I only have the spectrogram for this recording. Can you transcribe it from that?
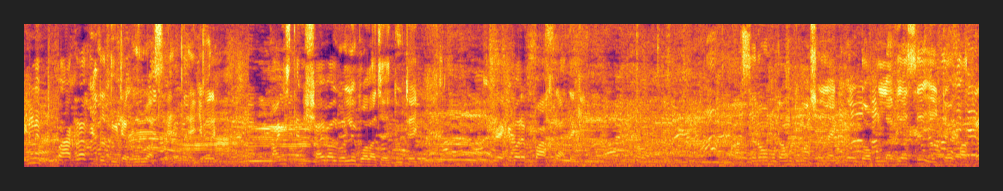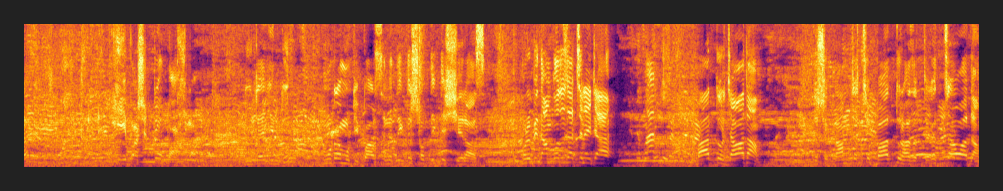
এখানে পাখরা কিন্তু দুইটা গরু আছে, একেবারে পাকিস্তানি সাইবাল বললে বলা যায়, দুইটাই একেবারে পাখরা দেখি। পার্সেনও মোটামুটি মাসাল্লাহ একেবারে ডবল লাগি আছে, এইটাও পাখরা এই পাশেরটাও পাখরা দুটাই কিন্তু মোটামুটি পার্সেনের দিক দিয়ে সব দিক দিয়ে সেরা আছে। মুরব্বী, দাম কত যাচ্ছে না এটা? বাহাত্তর, চাওয়া দাম? দেশের দাম যাচ্ছে বাহাত্তর হাজার টাকা চাওয়া দাম।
